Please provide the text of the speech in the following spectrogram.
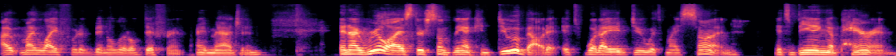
I, my life would have been a little different, I imagine. And I realized there's something I can do about it. It's what I do with my son, it's being a parent.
